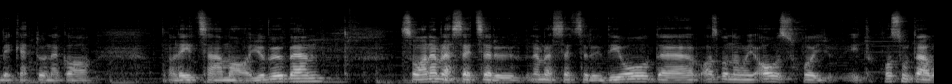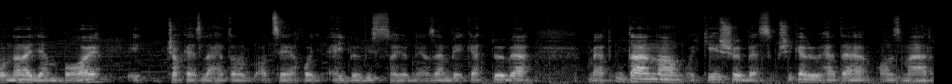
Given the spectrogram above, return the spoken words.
MB2-nek a, létszáma a jövőben, Szóval nem lesz egyszerű, nem lesz egyszerű dió, de azt gondolom, hogy ahhoz, hogy itt hosszú távon ne legyen baj, itt csak ez lehet a, a cél, hogy egyből visszajönni az MB2-be, mert utána, hogy később ez sikerülhet-e, az már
